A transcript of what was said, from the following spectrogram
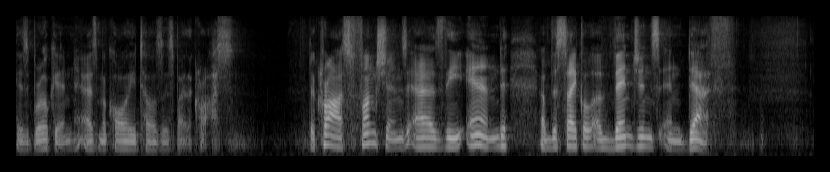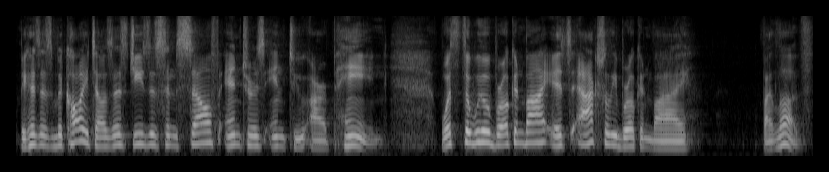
is broken, as McCaulley tells us, by the cross. The cross functions as the end of the cycle of vengeance and death. Because, as McCaulley tells us, Jesus himself enters into our pain. What's the wheel broken by? It's actually broken by, by love.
